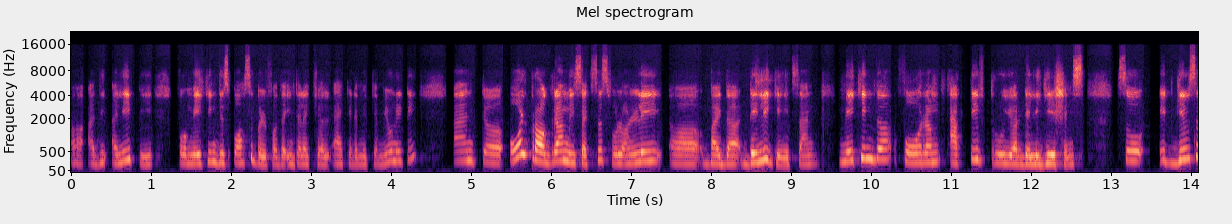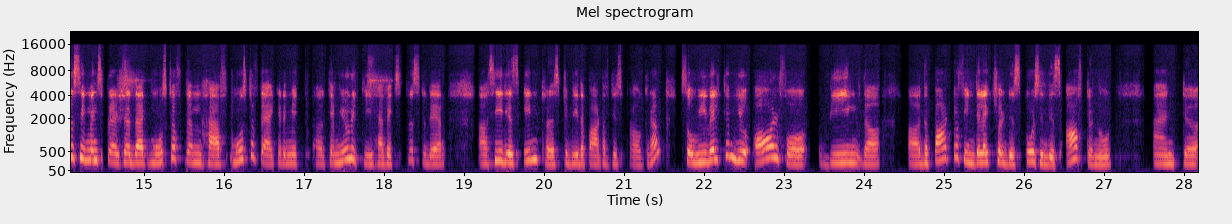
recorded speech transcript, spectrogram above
Ali P, for making this possible for the intellectual academic community. And all program is successful only by the delegates and making the forum active through your delegations. So it gives us immense pleasure that most of them have, most of the academic uh, community have expressed their uh, serious interest to be the part of this program. So we welcome you all for being the, uh, the part of intellectual discourse in this afternoon. And uh,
